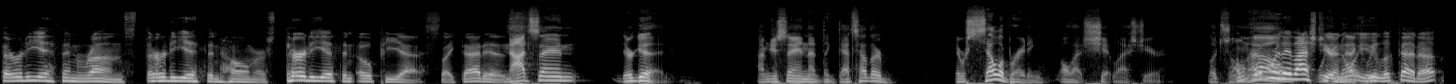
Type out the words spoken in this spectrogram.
30th in runs, 30th in homers, 30th in OPS. Like that is Not saying they're good. I'm just saying that like that's how they're they were celebrating all that shit last year. But Oh, somehow what were they last we year in that? Can we you. look that up?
